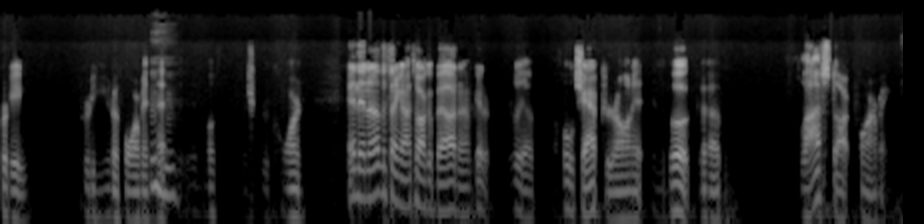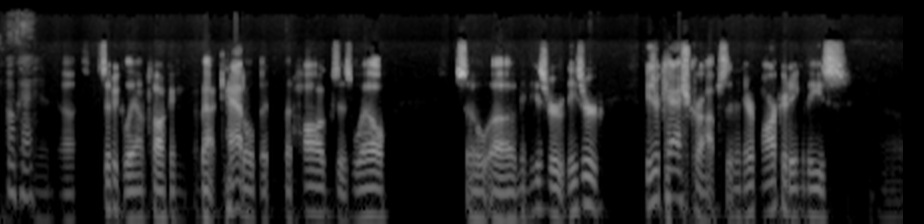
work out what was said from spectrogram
pretty pretty uniform in that Mm-hmm. most farmers grew corn. And then another thing I talk about, and I've got a, really a, a whole chapter on it in the book, uh, livestock farming Okay. and uh, specifically I'm talking about cattle, but but hogs as well. So uh, I mean these are these are these are cash crops, and they're marketing these uh,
